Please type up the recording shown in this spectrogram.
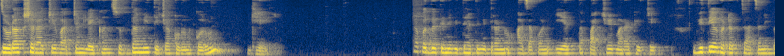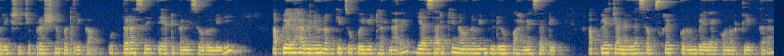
जोडाक्षराचे वाचन लेखनसुद्धा मी तिच्याकडून करून घेईन अशा पद्धतीने विद्यार्थी मित्रांनो आज आपण इयत्ता पाचवी मराठीची द्वितीय घटक चाचणी परीक्षेची प्रश्नपत्रिका उत्तरासहित या ठिकाणी सोडवलेली. आपल्याला हा व्हिडिओ नक्कीच उपयोगी ठरणार आहे. यासारखे नवनवीन व्हिडिओ पाहण्यासाठी आपल्या चॅनलला सबस्क्राईब करून बेल आयकॉनवर क्लिक करा.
